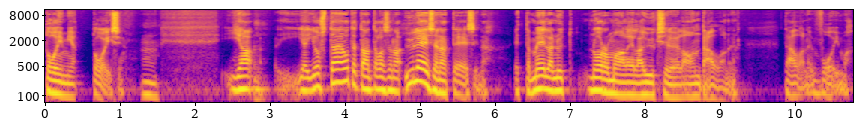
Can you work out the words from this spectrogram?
toimia toisin. Mm. Ja, ja jos tämä otetaan tällaisena yleisenä teesinä, että meillä nyt normaaleilla yksilöillä on tällainen, tällainen voima,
